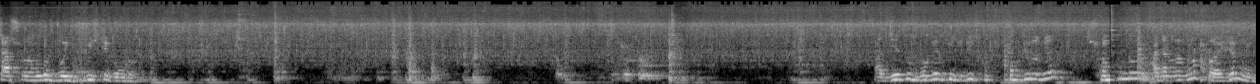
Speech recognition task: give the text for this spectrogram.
চারশো গ্রাম মতো বই মিষ্টি কুমড়ো। আর যেহেতু ভোগের খিচুড়ি সব- সবজিগুলোকে সম্পূর্ণভাবে ভাজা করার কোনো প্রয়োজন নেই।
